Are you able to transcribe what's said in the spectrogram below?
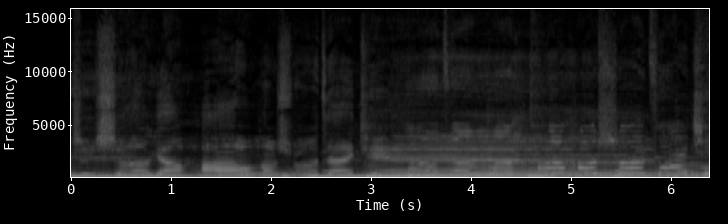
至少要好好说再见。要怎么好好说再见？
